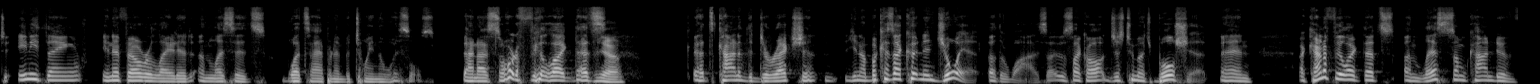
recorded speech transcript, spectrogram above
to anything NFL related unless it's what's happening between the whistles. And I sort of feel like that's yeah. that's kind of the direction, you know, because I couldn't enjoy it otherwise. It was like all just too much bullshit. And I kind of feel like that's unless some kind of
